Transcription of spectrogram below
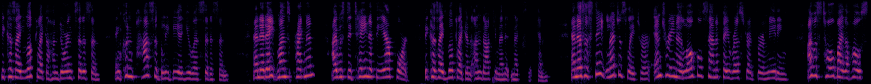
because I looked like a Honduran citizen and couldn't possibly be a US citizen. And at eight months pregnant, I was detained at the airport because I looked like an undocumented Mexican. And as a state legislator entering a local Santa Fe restaurant for a meeting, I was told by the host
